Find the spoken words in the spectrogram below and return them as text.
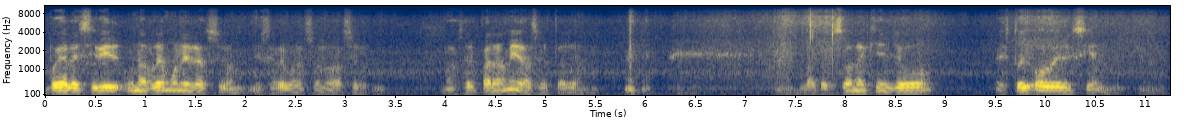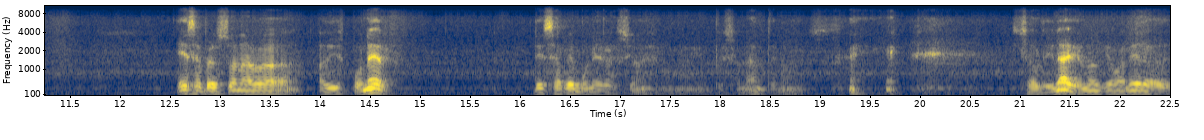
Voy a recibir una remuneración. Y esa remuneración no va a ser, no va a ser para mí, va a ser para la persona a quien yo estoy obedeciendo. Esa persona va a disponer de esa remuneración. Impresionante, ¿no? Extraordinario, ¿no? Qué manera de,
